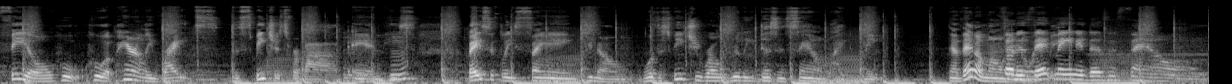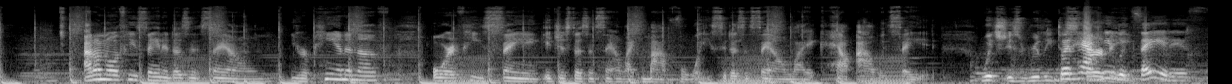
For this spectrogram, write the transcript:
Phil, who who apparently writes the speeches for Bob, and he's basically saying, you know, well, the speech you wrote really doesn't sound like me. Now that alone. So does that me. mean it doesn't sound? I don't know if he's saying it doesn't sound European enough or if he's saying it just doesn't sound like my voice. It doesn't sound like how I would say it, which is really disturbing. But how he would say it is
